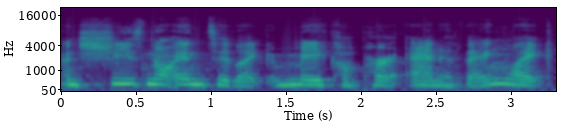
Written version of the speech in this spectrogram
and she's not into like makeup or anything. Like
